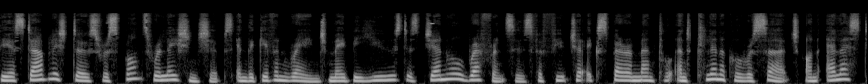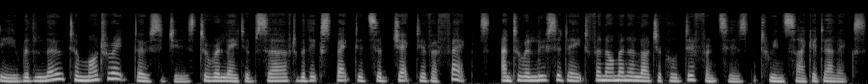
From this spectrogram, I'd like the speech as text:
the established dose response relationships in the given range may be used as general references for future experimental and clinical research on LSD with low to moderate dosages to relate observed with expected subjective effects and to elucidate phenomenological differences between psychedelics.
